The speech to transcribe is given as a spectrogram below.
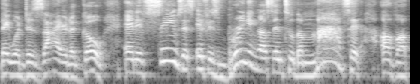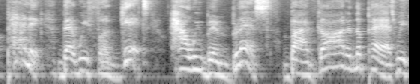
they would desire to go. And it seems as if it's bringing us into the mindset of a panic that we forget how we've been blessed by God in the past. We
